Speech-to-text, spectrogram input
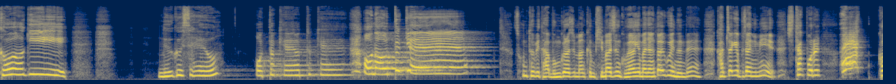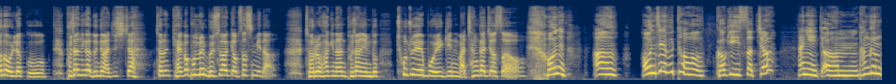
거기, 누구세요? 어떡해, 어떡해. 어, 나 어떡해. 손톱이 다 뭉그러진 만큼 비 맞은 고양이 마냥 떨고 있는데 갑자기 부장님이 식탁보를 획 걷어 올렸고 부장님과 눈이 마주치자 저는 개거품을 물 수밖에 없었습니다. 저를 확인한 부장님도 초조해 보이긴 마찬가지였어요. 어느, 아, 언제부터 거기 있었죠? 아니, 음, 방금,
